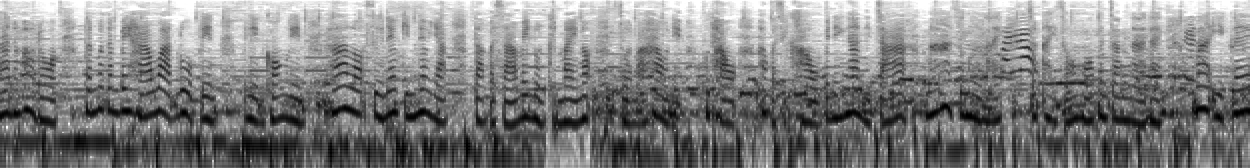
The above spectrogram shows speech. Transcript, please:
งานน้ำเฮาดอก เพิ่นมากันไปหาวาดรูปเล่นไปเล่นของเล่นหาเลาะซื้อแนวกินแนวอยากตามภาษาวัยรุ่นขึ้นใหม่เนาะส่วนว่าเฮาเนี่ยผู้เฒ่าเฮาก็สิเข้าไปในงานนี่จ้ามาเสมอหลายจนไอ้สอหอเพิ่นจำหน้าได้มาอีกแล้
